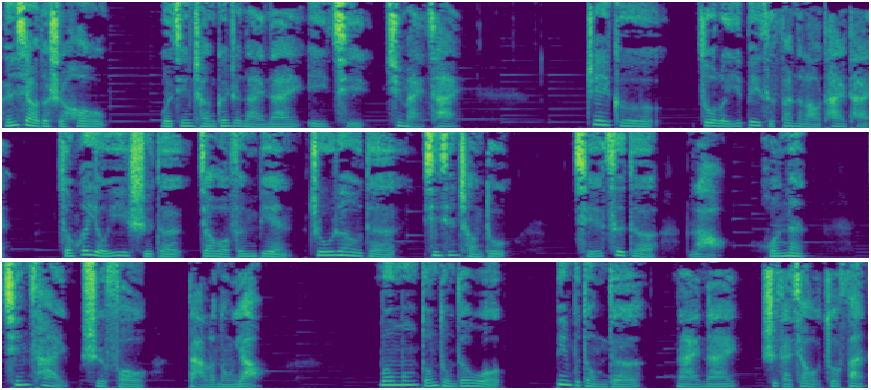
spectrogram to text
很小的时候，我经常跟着奶奶一起去买菜。这个做了一辈子饭的老太太，总会有意识的教我分辨猪肉的新鲜程度，茄子的老或嫩，青菜是否打了农药。懵懵懂懂的我，并不懂得奶奶是在教我做饭。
